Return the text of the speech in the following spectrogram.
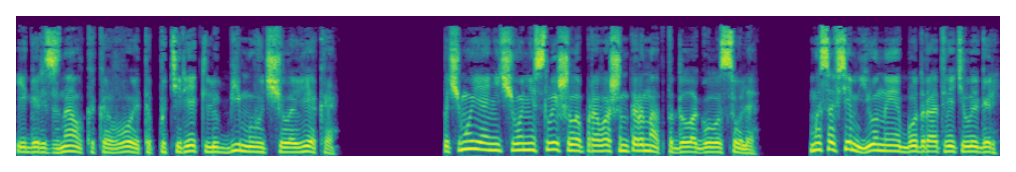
Игорь знал, каково это — потерять любимого человека. «Почему я ничего не слышала про ваш интернат?» — подала голос Оля. «Мы совсем юные», — бодро ответил Игорь.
